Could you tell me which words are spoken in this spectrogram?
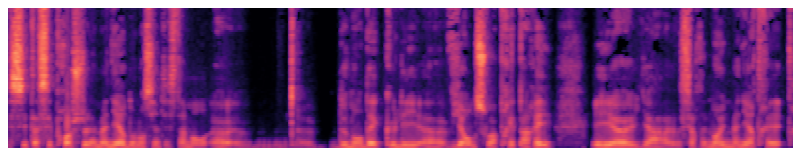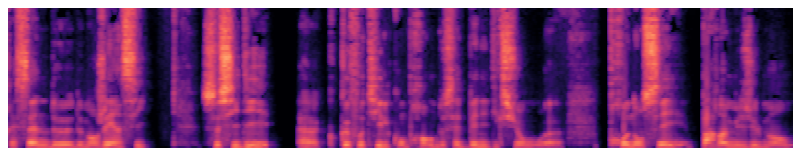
c'est assez proche de la manière dont l'Ancien Testament euh, demandait que les viandes soient préparées, et il y a certainement une manière très, saine de manger ainsi. Ceci dit, que faut-il comprendre de cette bénédiction prononcé par un musulman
